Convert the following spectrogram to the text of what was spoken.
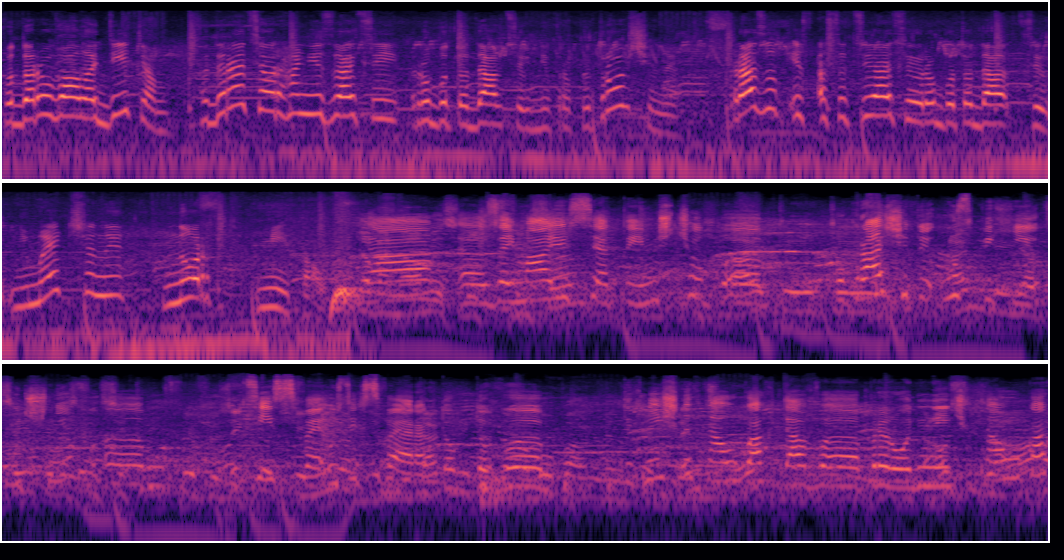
подарувала дітям Федерація організацій роботодавців Дніпропетровщини разом із Асоціацією роботодавців Німеччини Нордмітал. Я е, займаюся тим, щоб е, покращити успіхи учнів е, у цій сфері, у цих сферах, тобто в технічних науках та в е, природничих науках,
